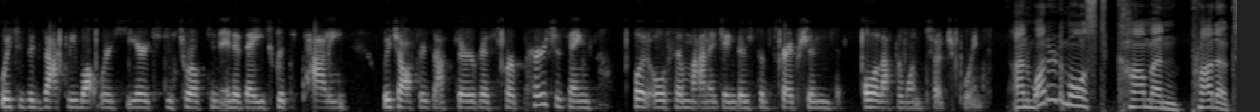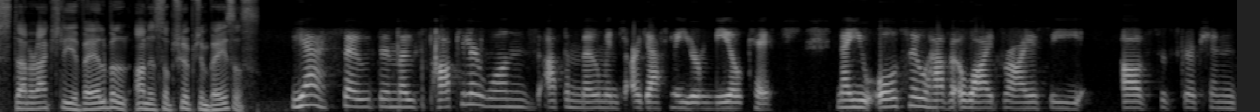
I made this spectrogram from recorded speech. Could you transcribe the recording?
which is exactly what we're here to disrupt and innovate with Tally, which offers that service for purchasing but also managing their subscriptions all at the one touch point. And what are the most common products that are actually available on a subscription basis? Yeah, so the most popular ones at the moment are definitely your meal kits. Now you also have a wide variety of subscriptions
